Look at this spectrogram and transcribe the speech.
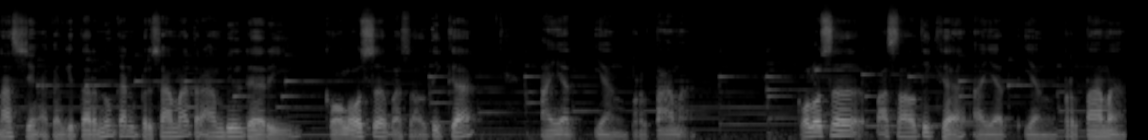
nas yang akan kita renungkan bersama terambil dari Kolose pasal 3 ayat yang pertama. Kolose pasal 3 ayat yang pertama.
